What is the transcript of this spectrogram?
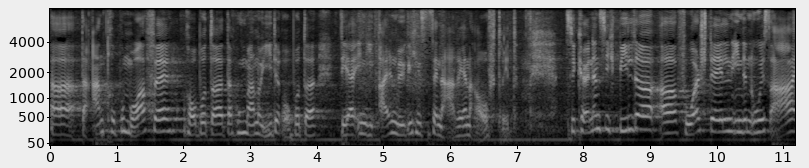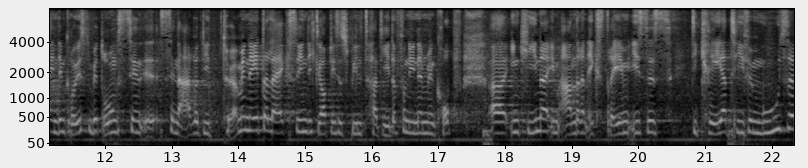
der anthropomorphe Roboter, der humanoide Roboter, der in allen möglichen Szenarien auftritt. Sie können sich Bilder äh, vorstellen in den USA, in dem größten Bedrohungsszenario, die Terminator-like sind. Ich glaube, dieses Bild hat jeder von Ihnen im Kopf. Äh, in China im anderen Extrem ist es die kreative Muse,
